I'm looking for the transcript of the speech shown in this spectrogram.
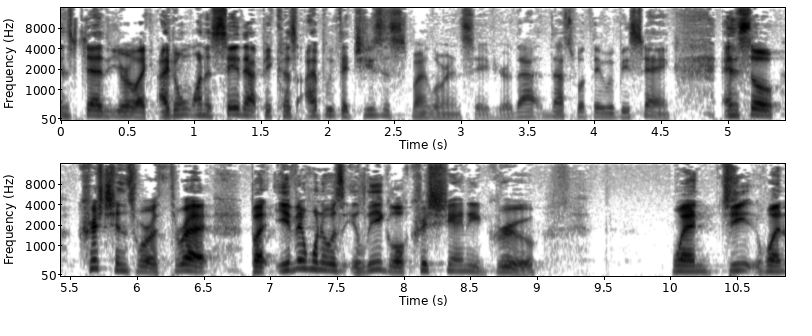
Instead, you're like, I don't want to say that because I believe that Jesus is my Lord and Savior. That, that's what they would be saying. And so Christians were a threat, but even when it was illegal, Christianity grew. When, G, when,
